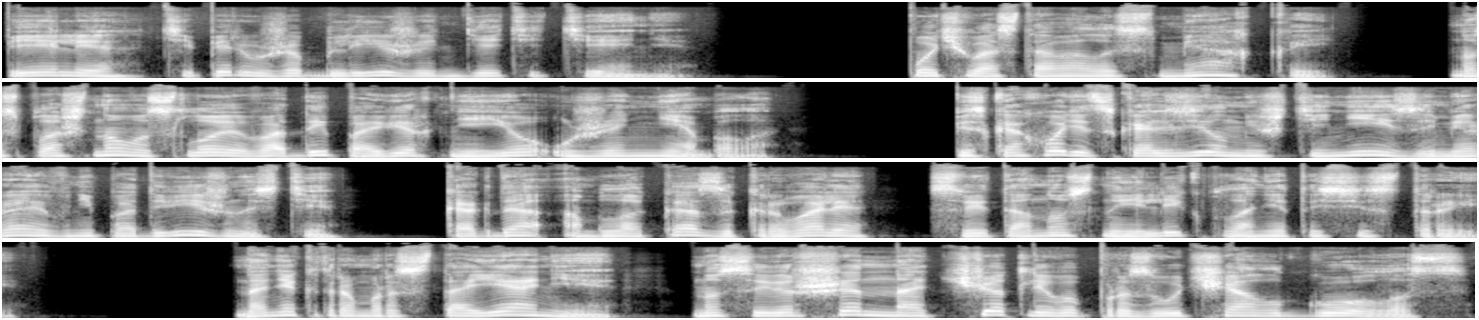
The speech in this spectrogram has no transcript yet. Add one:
пели теперь уже ближе дети тени. Почва оставалась мягкой, но сплошного слоя воды поверх нее уже не было. Пескоходец скользил меж теней, замирая в неподвижности, когда облака закрывали светоносный лик планеты-сестры. На некотором расстоянии, но совершенно отчетливо прозвучал голос,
